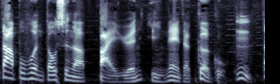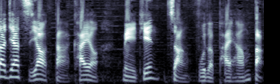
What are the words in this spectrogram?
大部分都是呢百元以内的个股，嗯，大家只要打开哦，每天涨幅的排行榜，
